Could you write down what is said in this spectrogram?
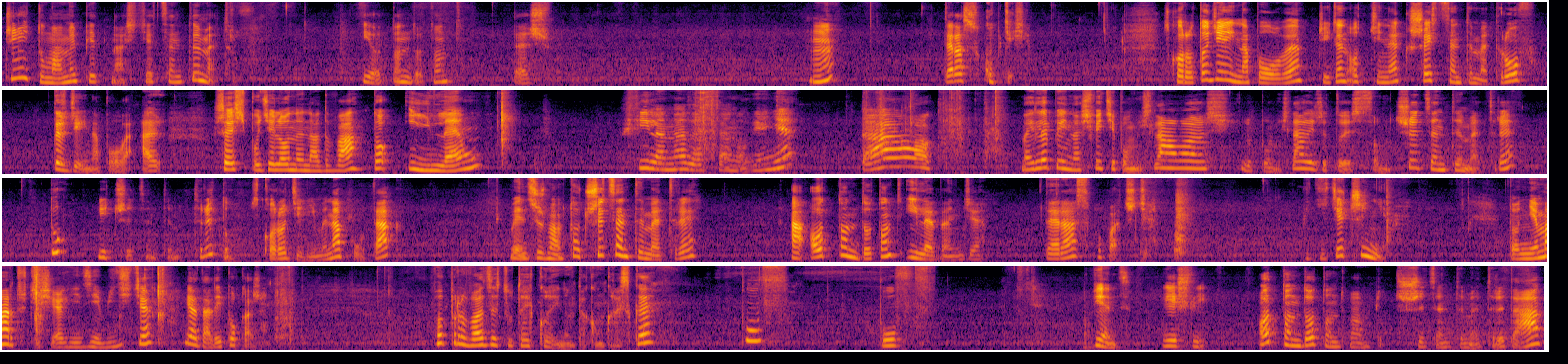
Czyli tu mamy 15 cm. I odtąd dotąd też. Hmm? Teraz skupcie się. Skoro to dzieli na połowę, czyli ten odcinek 6 cm też dzieli na połowę, a 6 podzielone na 2 to ile? Chwila na zastanowienie. Tak. Najlepiej na świecie pomyślałaś lub pomyślałeś, że to jest, są 3 cm tu i 3 cm tu, skoro dzielimy na pół, tak? Więc już mam tu 3 cm, a odtąd dotąd ile będzie? Teraz popatrzcie. Widzicie czy nie? To nie martwcie się, jak nic nie widzicie. Ja dalej pokażę. Poprowadzę tutaj kolejną taką kreskę. Puf, puf. Więc jeśli odtąd dotąd mam tu 3 cm, tak?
